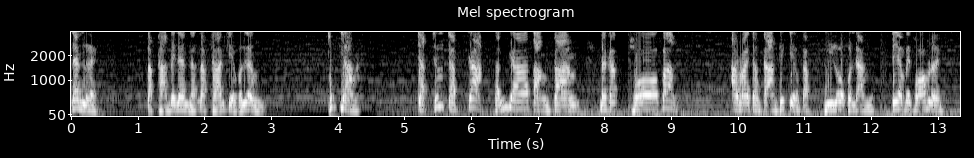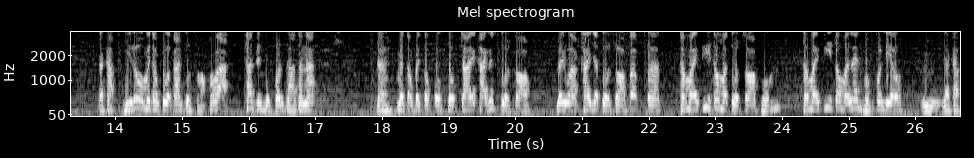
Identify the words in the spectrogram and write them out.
แน่นเลย หลักฐานไปแน่นนะหลักฐานเกี่ยวกับเรื่อง ทุกอย่าง จัดซื้อจัดจ้างสัญญาต่างๆนะครับ พอบ้างอะไรต่างๆ ที่เกี่ยวกับฮีโร่คนดังเนี่ยเตรียมไปพร้อมเลยนะครับฮีโร่ไม่ต้องกลัวการตรวจสอบ เพราะว่าท่านเป็นบุคคลสาธารณะนะไม่ต้องไปตกอกตกใจใครก็จะตรวจสอบ ไม่ว่าใครจะตรวจสอบก็เอ่อทำไมพี่ต้องมาตรวจสอบผมทำไมพี่ต้องมาเล่นผมคนเดียว อืนะครับ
